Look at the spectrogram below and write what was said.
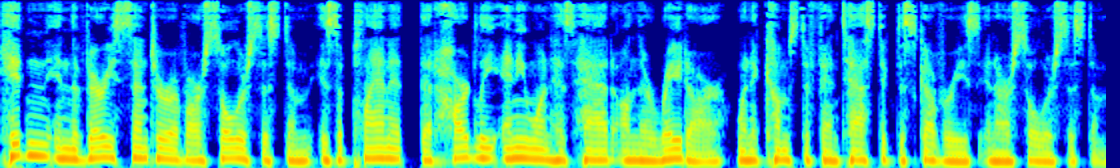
Hidden in the very center of our solar system is a planet that hardly anyone has had on their radar when it comes to fantastic discoveries in our solar system.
